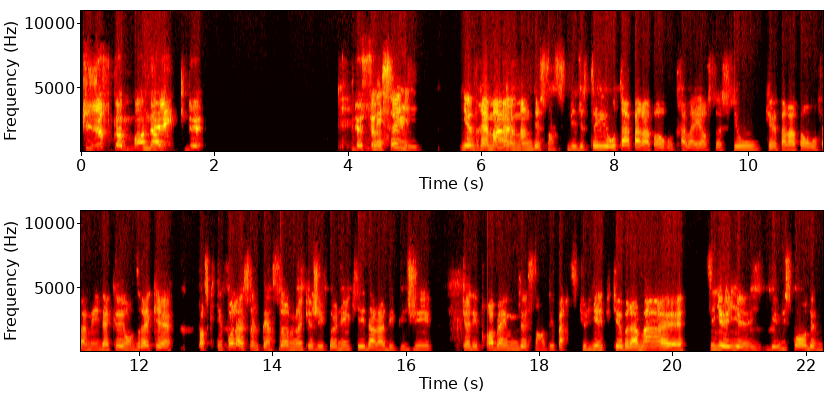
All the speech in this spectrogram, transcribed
puis juste comme m'en aller, puis de, de sortir. Mais ça, il, y a vraiment un manque de sensibilité, autant par rapport aux travailleurs sociaux que par rapport aux familles d'accueil. On dirait que, parce que tu n'es pas la seule personne que j'ai connue qui est dans la DPJ, qui a des problèmes de santé particuliers, puis que vraiment, euh, il y, a, a, eu l'histoire d'une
